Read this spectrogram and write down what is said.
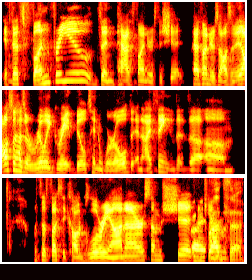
if that's fun for you, then Pathfinder is the shit. Pathfinder is awesome. It also has a really great built-in world, and I think that the um, what's the fuck's it called, Glorantha or some shit? I Right. can't remember. Branther.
